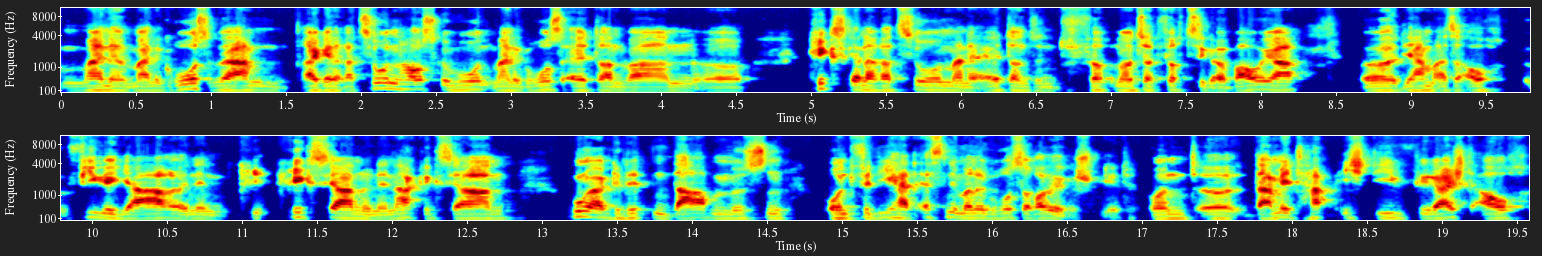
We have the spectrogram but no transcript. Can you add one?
meine meine Groß wir haben 'n Drei-Generationen-Haus gewohnt. Meine Großeltern waren, Kriegsgeneration, meine Eltern sind vier 1940er Baujahr. Äh, die haben also auch viele Jahre in den Krie Kriegsjahren und in den Nachkriegsjahren Hunger gelitten, darben müssen und für die hat Essen immer 'ne große Rolle gespielt. Und, äh, damit habe ich die vielleicht auch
